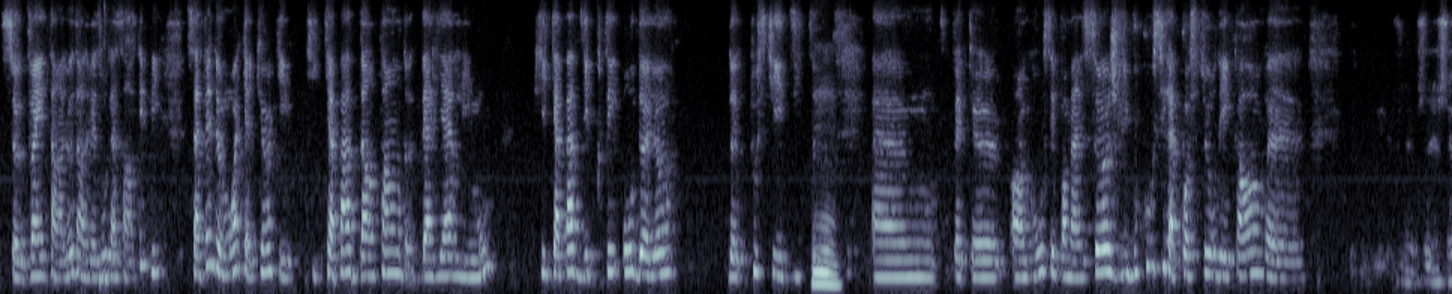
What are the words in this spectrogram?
ce 20 ans-là dans le réseau de la santé. Puis ça fait de moi quelqu'un qui, qui est capable d'entendre derrière les mots, qui est capable d'écouter au-delà de tout ce qui est dit. Mm. Euh, fait que, en gros, c'est pas mal ça. Je lis beaucoup aussi la posture des corps. Euh, je, je,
